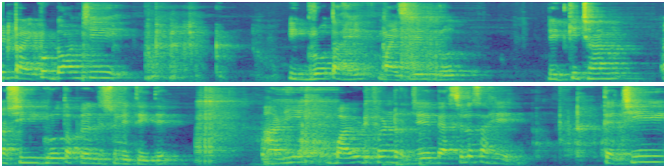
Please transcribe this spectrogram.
ही ट्रायकोडॉनची ही ग्रोथ आहे मायसिलिन ग्रोथ इतकी छान अशी ग्रोथ आपल्याला दिसून येते इथे. आणि बायोडिफेंडर जे बॅसिलस आहे त्याची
